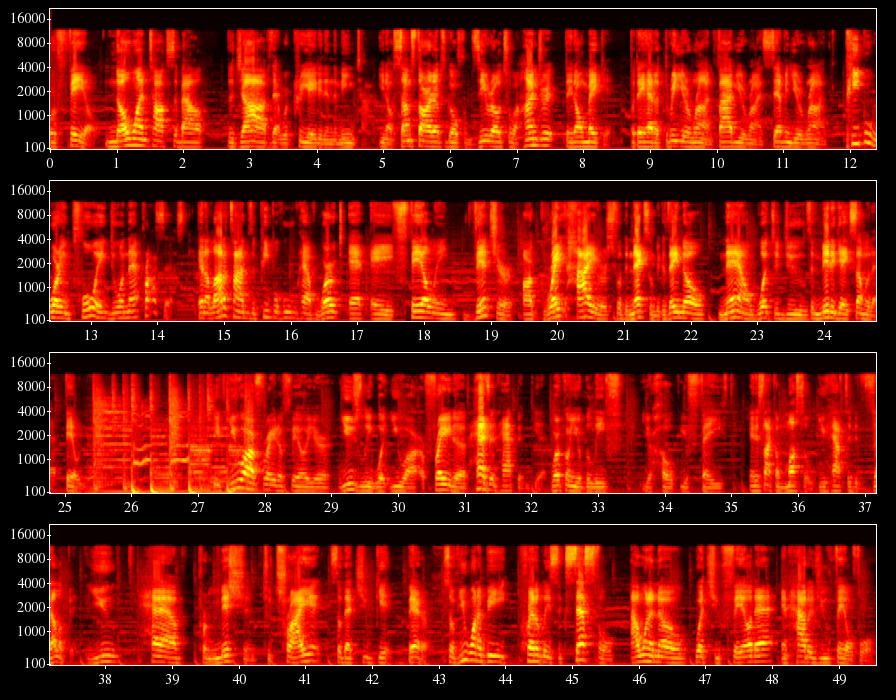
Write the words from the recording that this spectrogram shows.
or fail. No one talks about the jobs that were created in the meantime. You know, some startups go from zero to 100, they don't make it. But they had a three-year run, five-year run, seven-year run. People were employed during that process. And a lot of times the people who have worked at a failing venture are great hires for the next one because they know now what to do to mitigate some of that failure. If you are afraid of failure, usually what you are afraid of hasn't happened yet. Work on your belief, your hope, your faith, and it's like a muscle. You have to develop it. You have permission to try it so that you get better. So if you want to be incredibly successful, I want to know what you failed at and how did you fail forward.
